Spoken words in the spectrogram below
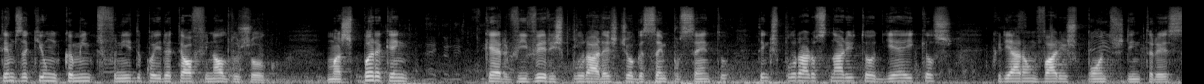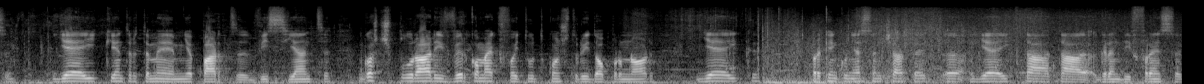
temos aqui um caminho definido para ir até ao final do jogo, mas para quem quer viver e explorar este jogo a 100%, tem que explorar o cenário todo. E é aí que eles criaram vários pontos de interesse. E é aí que entra também a minha parte viciante. Gosto de explorar e ver como é que foi tudo construído ao pormenor. E é aí que, para quem conhece Uncharted, eh, e é aí que está tá a grande diferença.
